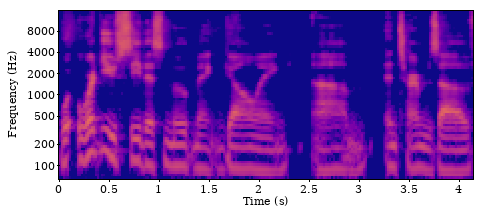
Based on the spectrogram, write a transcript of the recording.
Wh- where do you see this movement going um, in terms of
